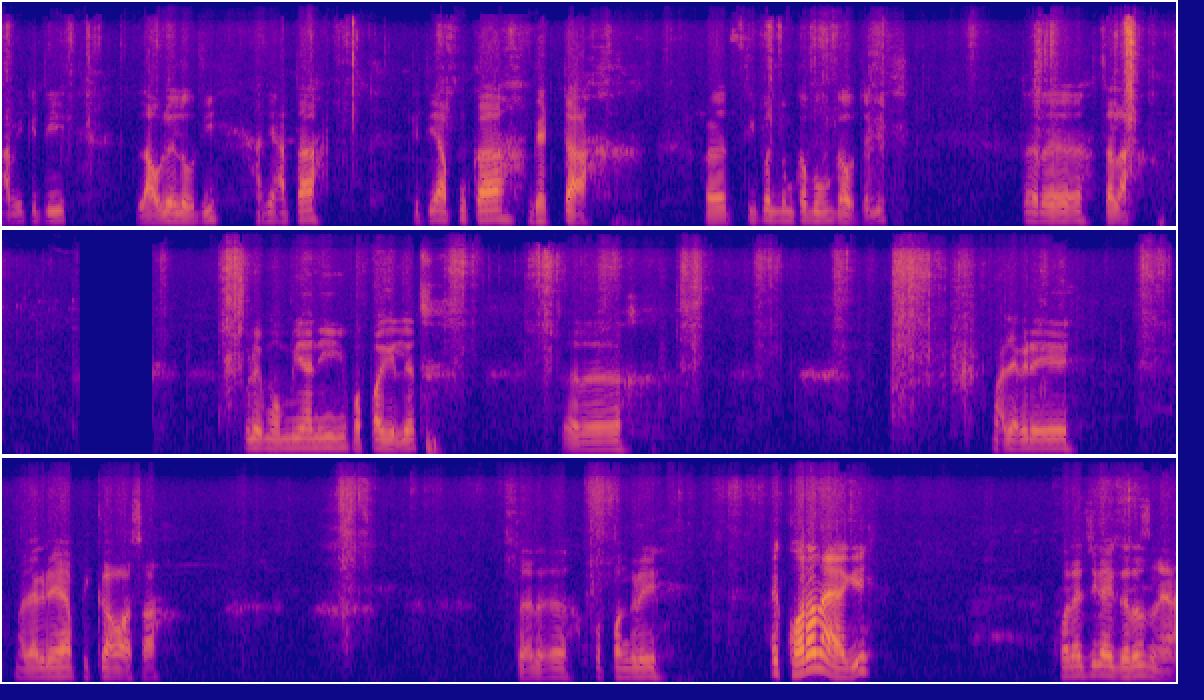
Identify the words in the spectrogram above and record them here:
आम्ही किती लावलेलं होती आणि आता किती आपका भेटता हळद ती पण तुमका बघू गावतली. तर चला. पुढे मम्मी आणि पप्पा गेलेत. तर माझ्याकडे माझ्याकडे ह्या पिकावा असा. तर पप्पांकडे खोरा नाही आहे की? खोऱ्याची काही गरज नाही हे.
